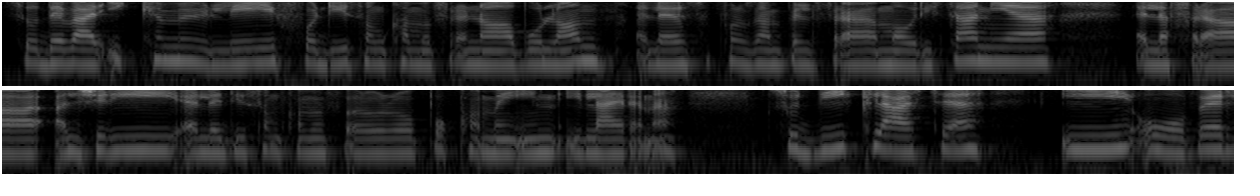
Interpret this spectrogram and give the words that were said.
Så det var ikke mulig for de som kommer fra naboland, eller f.eks. fra Mauritania eller fra Algerie, eller de som kommer fra Europa, å komme inn i leirene. Så de klarte i over,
